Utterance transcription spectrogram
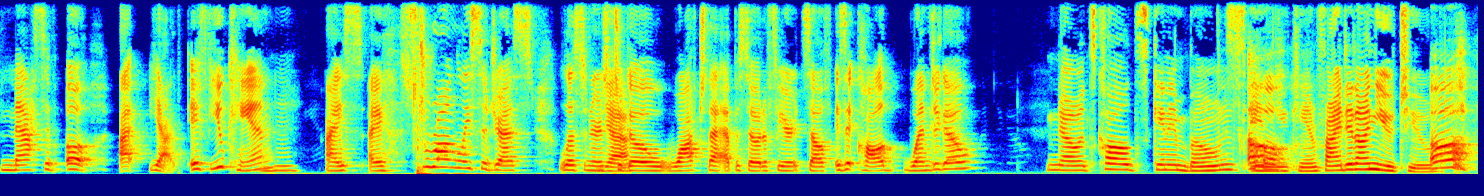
massive. Oh, I, yeah. If you can. Mm-hmm. I, I strongly suggest listeners Yeah. to go watch that episode of Fear Itself. Is it called Wendigo? no, it's called Skin and Bones, Oh. and you can find it on YouTube. Oh,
